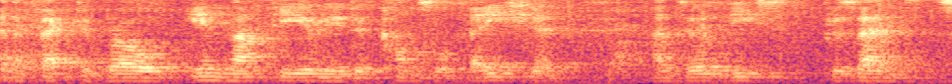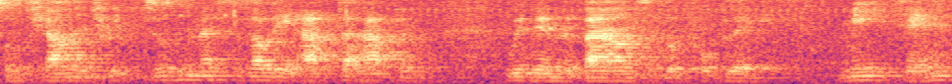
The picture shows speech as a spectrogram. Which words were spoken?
an effective role in that period of consultation and to at least present some challenge which doesn't necessarily have to happen within the bounds of a public meeting.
